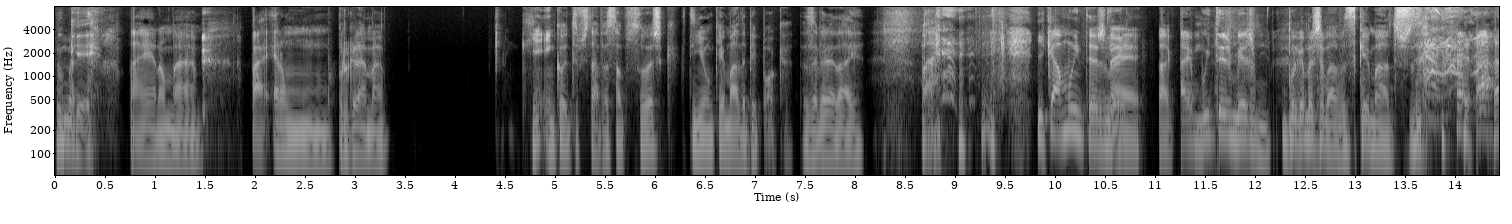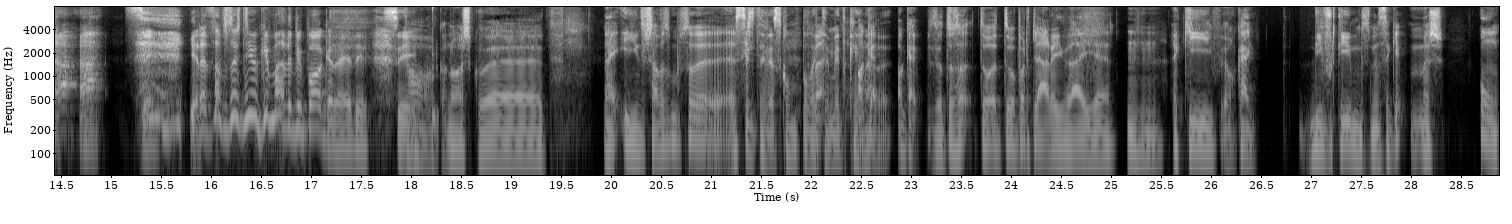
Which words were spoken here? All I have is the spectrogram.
O quê? era uma. pá, era um programa que, em que eu entrevistava só pessoas que, que tinham queimado a pipoca. Estás a ver a ideia? Pá, e cá há muitas, não é? Pá, Há muitas mesmo. o programa chamava-se Queimados. Sim. e era só pessoas que tinham queimado a pipoca, não é? Tipo, Sim. "Então, connosco. eh", não é? E entrevistavas uma pessoa assim. Se estivesse completamente queimada. Ok, mas eu estou a partilhar a ideia Uhum. aqui, ok, divertimos, não sei o quê, mas um,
